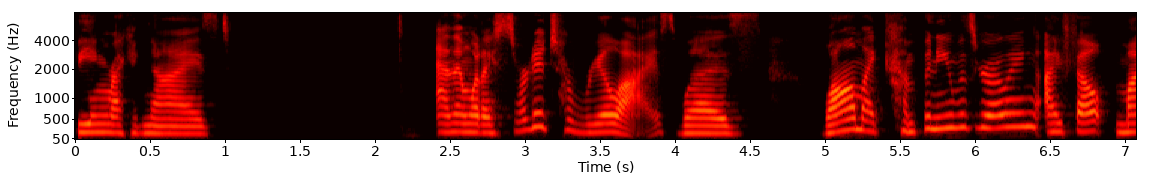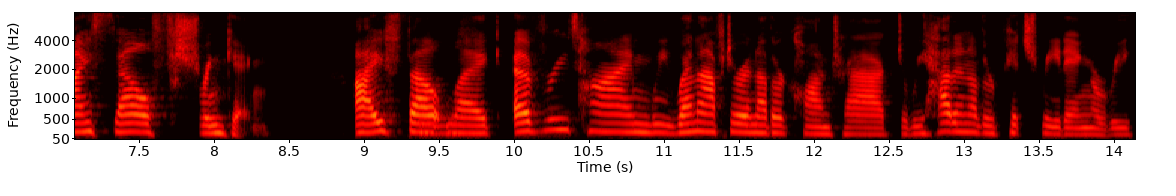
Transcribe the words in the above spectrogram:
being recognized. And then what I started to realize was while my company was growing, I felt myself shrinking. I felt Oof. like every time we went after another contract or we had another pitch meeting or we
